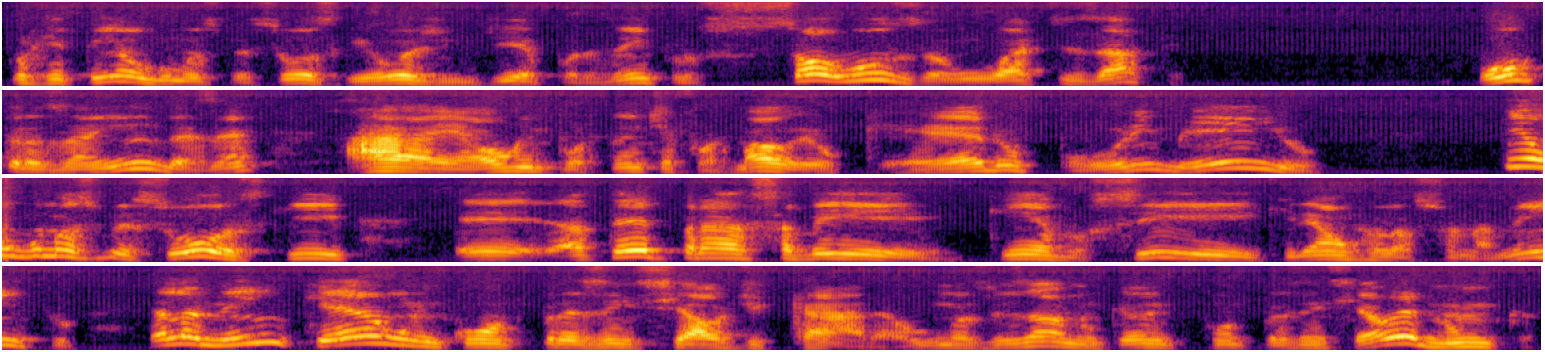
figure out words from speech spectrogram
Porque tem algumas pessoas que hoje em dia, por exemplo, só usam o WhatsApp. Outras ainda, né? Ah, é algo importante, é formal? Eu quero por e-mail. Tem algumas pessoas que, é, até para saber quem é você, criar um relacionamento, ela nem quer um encontro presencial de cara. Algumas vezes ela não quer um encontro presencial, é nunca.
